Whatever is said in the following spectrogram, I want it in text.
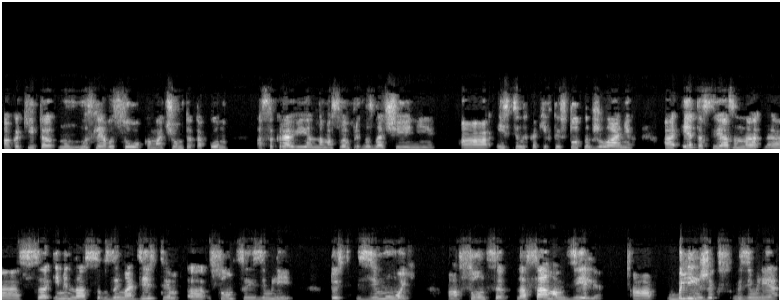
а, какие-то ну, мысли о высоком, о чем-то таком, о сокровенном, о своем предназначении – а, истинных каких-то истотных желаниях. А это связано а, с, именно с взаимодействием а, Солнца и Земли. То есть зимой а, Солнце на самом деле ближе к, Земле,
